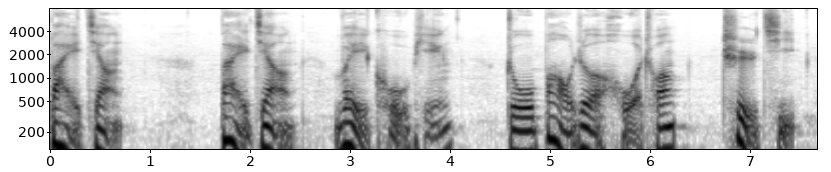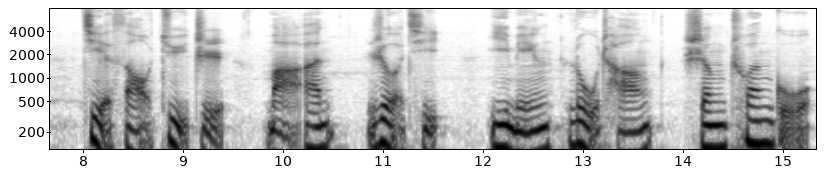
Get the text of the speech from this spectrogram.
败将，败将味苦平，主暴热火疮，赤气，介燥俱滞，马鞍，热气，一名鹿肠，生川谷。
